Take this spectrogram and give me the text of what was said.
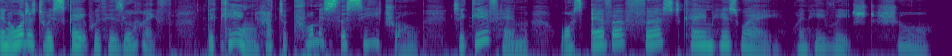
In order to escape with his life, the king had to promise the sea troll to give him whatever first came his way when he reached shore.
